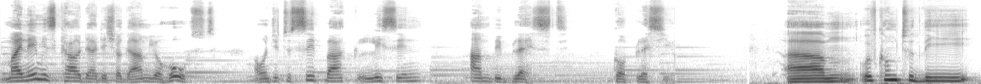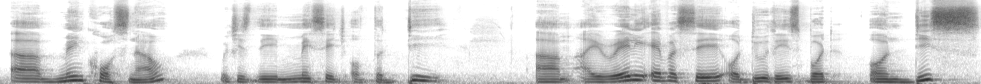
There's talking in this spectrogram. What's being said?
My name is Kayode Adeshoga. I'm your host. I want you to sit back, listen, and be blessed. God bless you. Um, we've come to the uh, main course now, which is the message of the day. Um, I rarely ever say or do this, but on this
